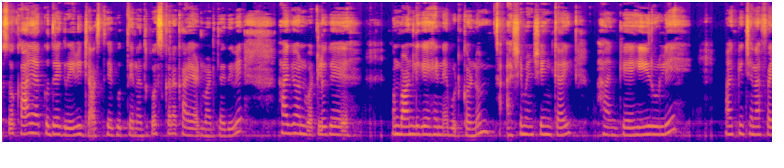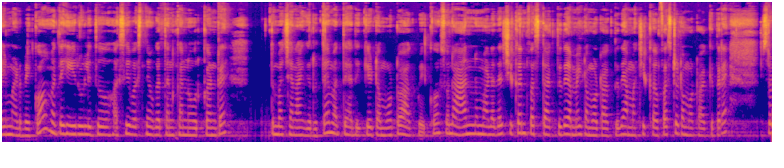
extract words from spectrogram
ಸೊ ಕಾಯಿ ಹಾಕಿದ್ರೆ ಗ್ರೇವಿ ಜಾಸ್ತಿ ಆಗುತ್ತೆ ಅನ್ನೋದಕ್ಕೋಸ್ಕರ ಕಾಯಿ ಆ್ಯಡ್ ಮಾಡ್ತಾಯಿದ್ದೀವಿ ಹಾಗೆ ಒಂದು ಬಟ್ಲಿಗೆ, ಒಂದು ಬಾಣಲಿಗೆ ಎಣ್ಣೆ ಬಿಟ್ಕೊಂಡು, ಹಸಿಮೆಣ್ಸಿನ್ಕಾಯಿ, ಹಾಗೆ ಈರುಳ್ಳಿ ಹಾಕಿ ಚೆನ್ನಾಗಿ ಫ್ರೈ ಮಾಡಬೇಕು. ಮತ್ತು ಈರುಳ್ಳಿದು ಹಸಿ ವಾಸನೆ ಹೋಗೋ ತನಕ ಹುರ್ಕೊಂಡ್ರೆ ತುಂಬ ಚೆನ್ನಾಗಿರುತ್ತೆ. ಮತ್ತು ಅದಕ್ಕೆ ಟೊಮೊಟೊ ಹಾಕಬೇಕು. ಸೊ ನಾನು ಮಾಡಿದ್ರೆ ಚಿಕನ್ ಫಸ್ಟ್ ಹಾಕ್ತಿದ್ದೆ ಆಮೇಲೆ ಟೊಮೊಟೊ ಹಾಕ್ತಿದ್ದೆ ಅಮ್ಮ ಚಿಕ ಫಸ್ಟ್ ಟೊಮೊಟೊ ಹಾಕಿದ್ದಾರೆ. ಸೊ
